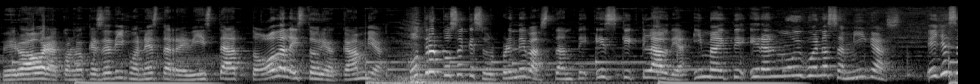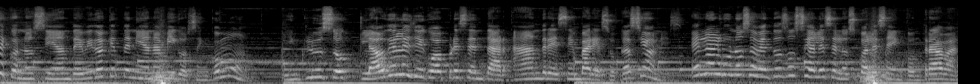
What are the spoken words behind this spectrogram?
Pero ahora con lo que se dijo en esta revista, toda la historia cambia. Otra cosa que sorprende bastante es que Claudia y Maite eran muy buenas amigas. Ellas se conocían debido a que tenían amigos en común. Incluso Claudia le llegó a presentar a Andrés en varias ocasiones, en algunos eventos sociales en los cuales se encontraban.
